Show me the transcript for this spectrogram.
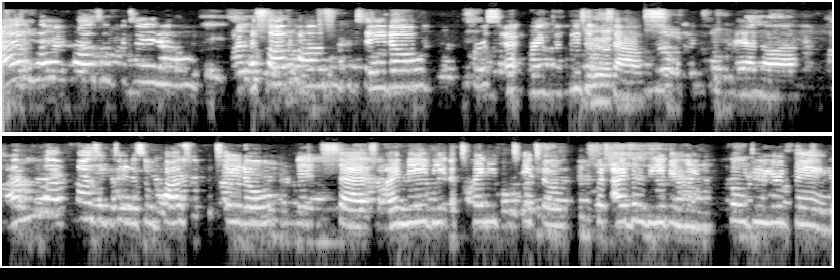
I love Positive Potato. I saw Positive Potato first at Greg Deletion's Yeah. house. And uh, I love positive Potato. So positive Potato says, I may be a tiny potato, but I believe in you. Go do your thing.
